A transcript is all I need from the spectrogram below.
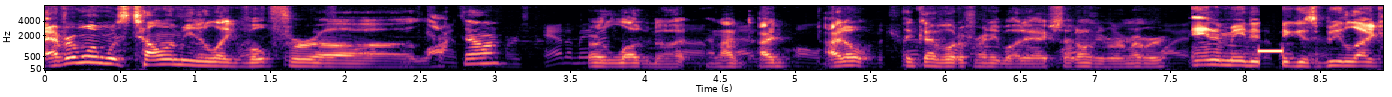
everyone was telling me to like vote for uh, Lockdown or Lugnut, and I, I, I don't think I voted for anybody. Actually, I don't even remember. Animated niggas be like,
